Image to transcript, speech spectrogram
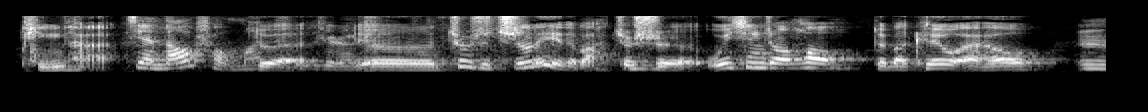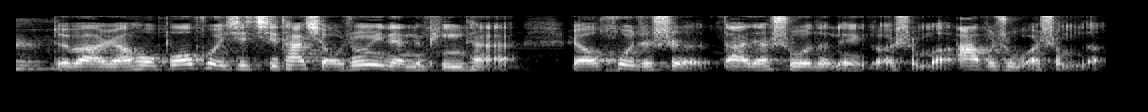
平台，剪刀手吗？对呃，就是之类的吧，就是微信账号，对吧？KOL，嗯，对吧？然后包括一些其他小众一点的平台，然后或者是大家说的那个什么 UP 主啊什么的。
